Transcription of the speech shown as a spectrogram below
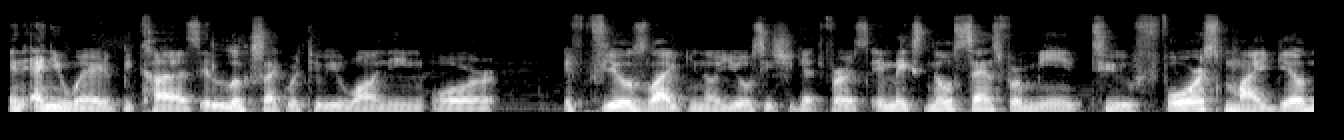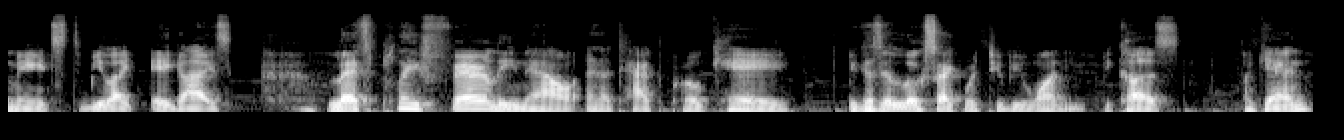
in any way because it looks like we're 2v1ing or it feels like, you know, UOC should get first. It makes no sense for me to force my guildmates to be like, hey guys, let's play fairly now and attack ProK because it looks like we're 2v1ing. Because, again,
